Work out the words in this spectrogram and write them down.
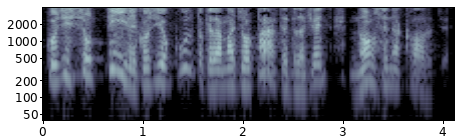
così sottile, così occulto che la maggior parte della gente non se ne accorge.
